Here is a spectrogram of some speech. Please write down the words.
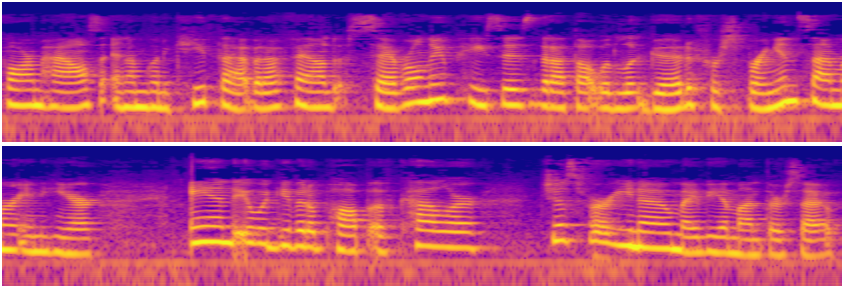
farmhouse and I'm going to keep that, but I found several new pieces that I thought would look good for spring and summer in here and it would give it a pop of color just for, you know, maybe a month or so.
